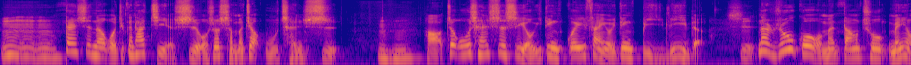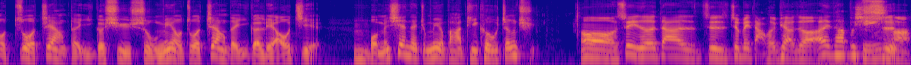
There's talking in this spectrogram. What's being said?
嗯嗯嗯，但是呢，我就跟他解释，我说什么叫无尘室？嗯哼，好，这无尘室是有一定规范、有一定比例的。是。那如果我们当初没有做这样的一个叙述，没有做这样的一个了解，我们现在就没有办法替客户争取。哦，所以说大家就就被打回票，说哎他不是。行啊，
